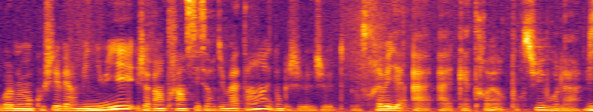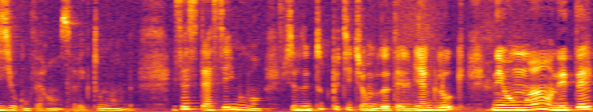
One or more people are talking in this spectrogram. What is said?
probablement couché vers minuit. J'avais un train à 6 heures du matin, et donc je, je on à, à 4 heures pour suivre la visioconférence avec tout le monde. Et ça, c'était assez émouvant. J'étais dans une toute petite chambre d'hôtel bien glauque. Néanmoins, on était,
